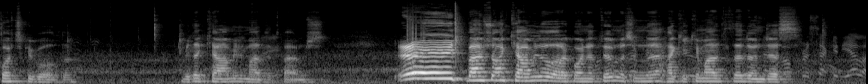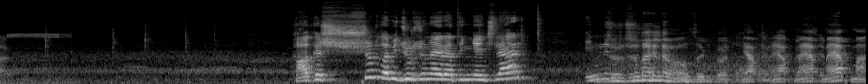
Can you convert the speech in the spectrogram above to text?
Koç gibi oldu. Bir de Kamil Madrid varmış. Evet, ben şu an Kamil olarak oynatıyorum da şimdi hakiki Madrid'e döneceğiz. Kanka şurada bir curcuna yaratın gençler. İndir. Curcunayla mı olacak gol? Yapma yapma yapma yapma.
